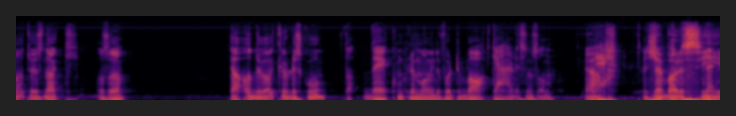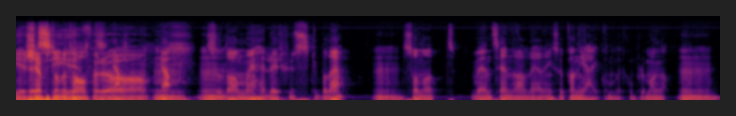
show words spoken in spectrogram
Å, tusen takk. Og så Ja, og du har kule sko. Da, det komplimentet du får tilbake, er liksom sånn Ja. eh, Det bare sier det, sier for å Ja, mm, ja. mm, Så da må jeg heller huske på det, mm, sånn at ved en senere anledning så kan jeg komme med et kompliment, da. mm.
